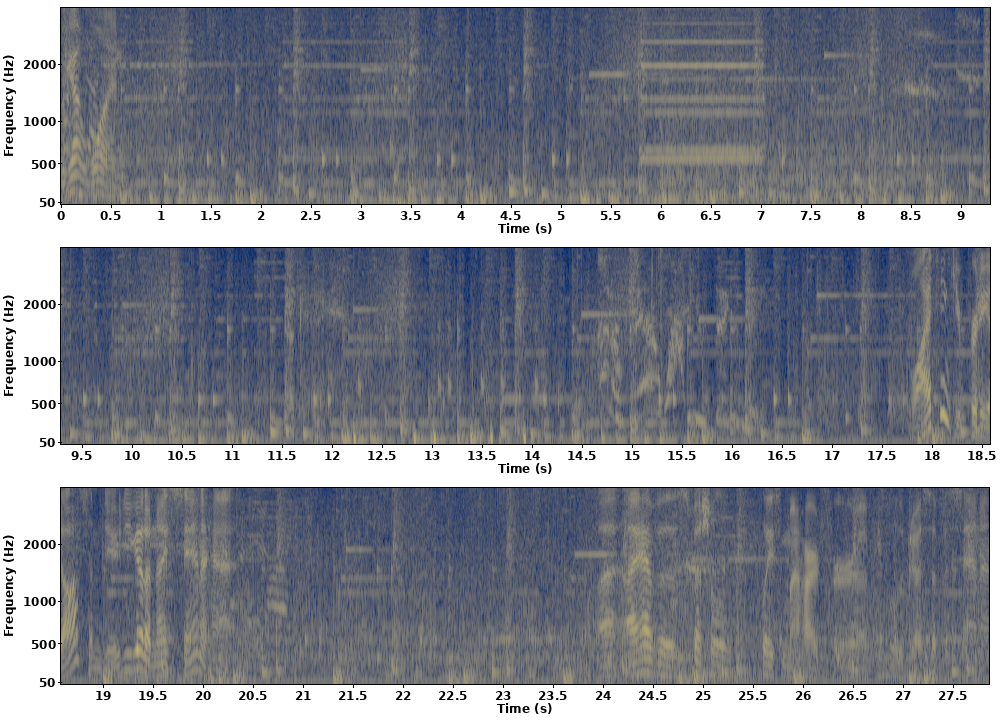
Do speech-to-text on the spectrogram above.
We got one. Okay. I don't care what you think. Well, I think you're pretty awesome, dude. You got a nice Santa hat. I, I have a special place in my heart for uh, people who dress up as Santa.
